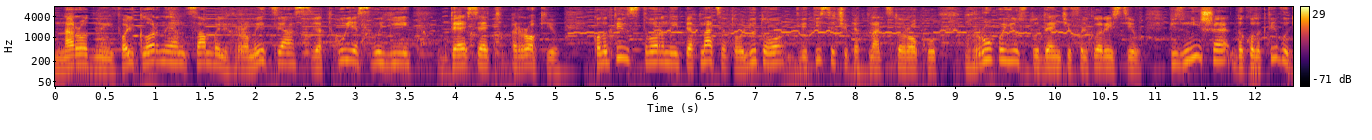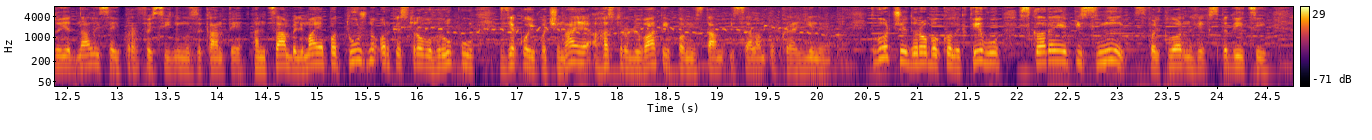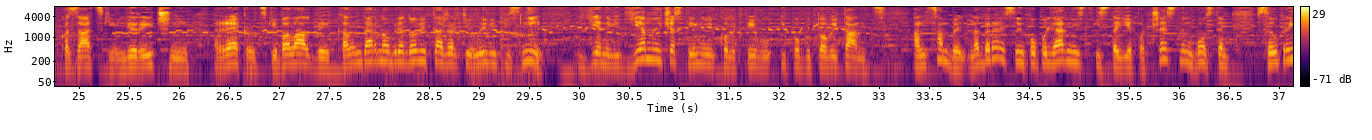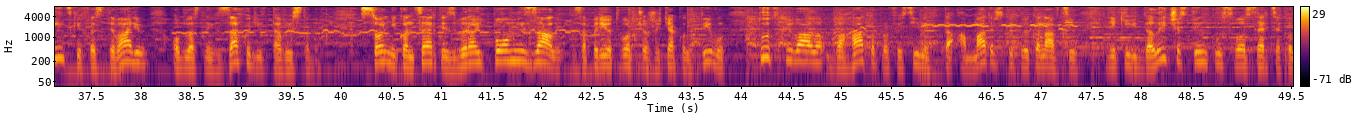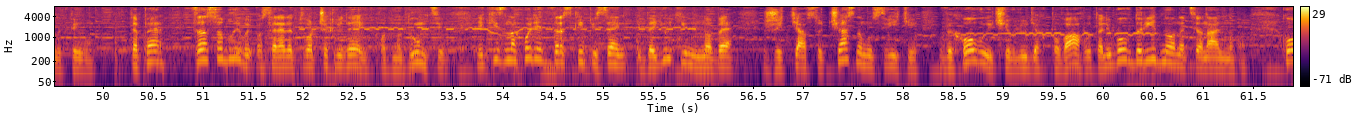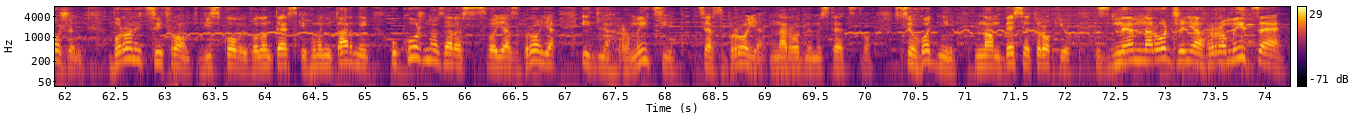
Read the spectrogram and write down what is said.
Народний фольклорний ансамбль Громиця святкує свої 10 років. Колектив створений 15 лютого 2015 року групою студентів-фольклористів. Пізніше до колективу доєдналися й професійні музиканти. Ансамбль має потужну оркестрову групу, з якої починає гастролювати по містам і селам України. Творчий доробок колективу складає пісні з фольклорних експедицій: козацькі, ліричні, рекрутські, балалди, календарно-обрядові та жартівливі пісні є невід'ємною частиною колективу і побутовий танець. Ансамбль набирає свою популярність і стає почесним гостем всеукраїнських фестивалів, обласних заходів та виставок. Сольні концерти збирають повні зали за період творчого життя колективу. Тут співало багато професійних та аматорських виконавців, які віддали частинку свого серця колективу. Тепер це особливий осередок творчих людей, однодумців, які знаходять зразки пісень і дають їм нове життя в сучасному світі, виховуючи в людях повагу та любов до рідного національного. Кожен боронить свій фронт, військовий, волонтерський, гуманітарний. У кожного зараз своя зброя, і для громиці ця зброя народне мистецтво. Сьогодні нам 10 років з днем народження громице.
